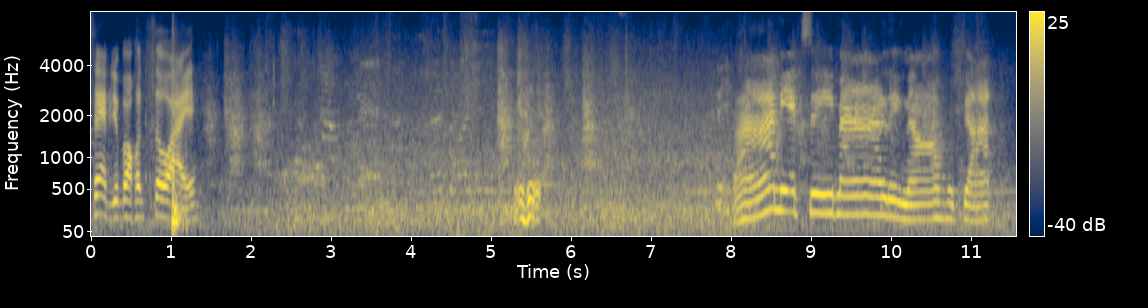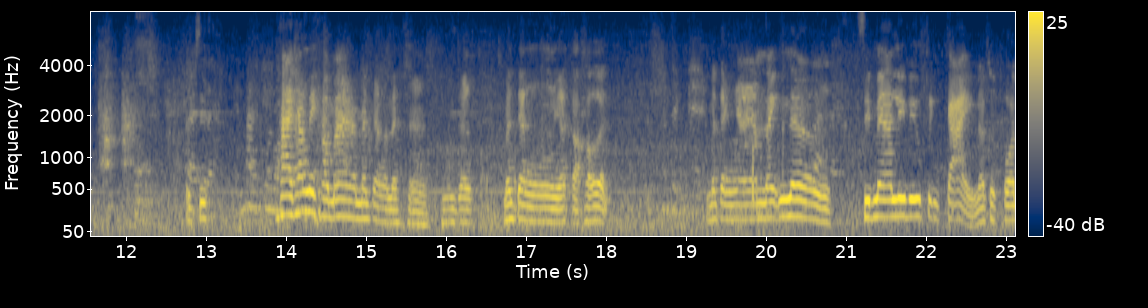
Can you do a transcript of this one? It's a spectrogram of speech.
แซ่บอยู่บอกคนสวย อ่ามีเอฟซีมาเลยเนาะรู้จักเอฟซีถ่ายทั้งนี้เข้ามา มันจังอะไรอ่ามันจัง มันจังเนี่ยกับเขาเอิญมันจะงามในอยหนึ่งสิแมารีวิวปิ้งไก่เนาะทุกคน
